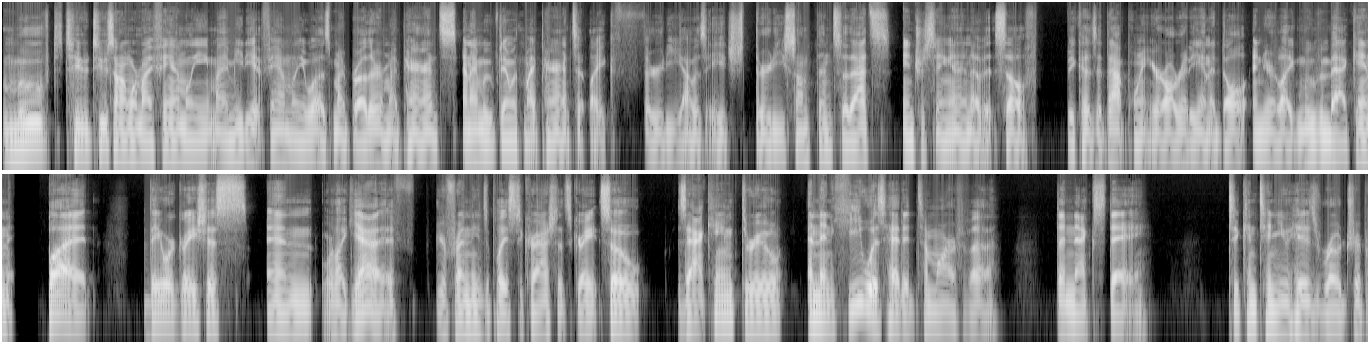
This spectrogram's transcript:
moved to Tucson where my family, my immediate family was my brother and my parents. And I moved in with my parents at like 30. I was aged 30 something. So that's interesting in and of itself because at that point you're already an adult and you're like moving back in. But they were gracious and were like, yeah, if your friend needs a place to crash, that's great. So Zach came through and then he was headed to Marfa the next day to continue his road trip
